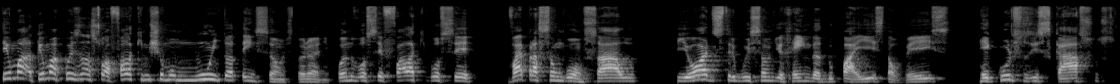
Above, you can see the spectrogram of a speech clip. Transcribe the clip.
tem uma, tem uma coisa na sua fala que me chamou muito a atenção, Storani. Quando você fala que você vai para São Gonçalo, pior distribuição de renda do país, talvez, recursos escassos.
